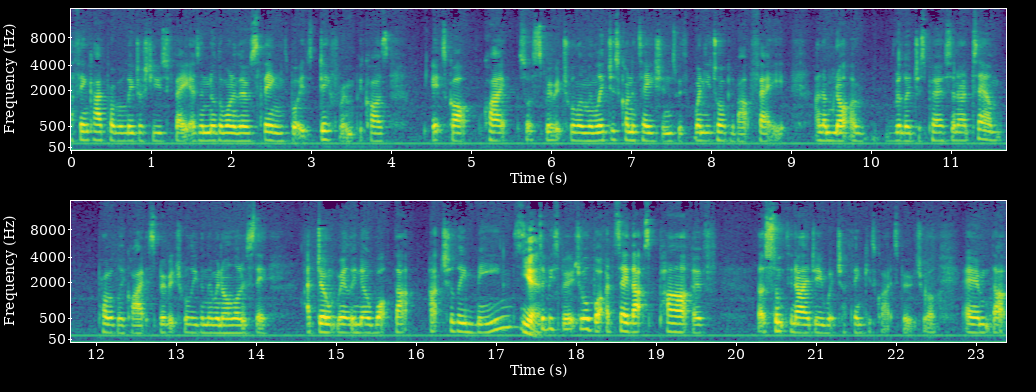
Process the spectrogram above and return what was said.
I think I probably just use fate as another one of those things, but it's different because it's got quite sort of spiritual and religious connotations with when you're talking about fate. And I'm not a religious person. I'd say I'm probably quite spiritual, even though, in all honesty, I don't really know what that actually means Yeah. to be spiritual. But I'd say that's part of that's something I do, which I think is quite spiritual. Um, that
